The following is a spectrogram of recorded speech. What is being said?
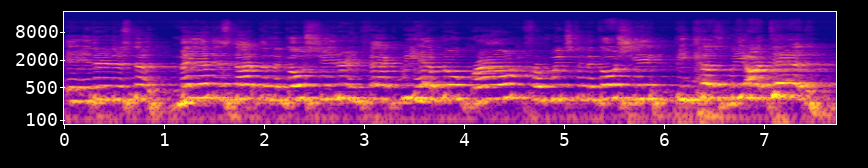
there's not, man is not the negotiator. In fact, we have no ground from which to negotiate because we are dead.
